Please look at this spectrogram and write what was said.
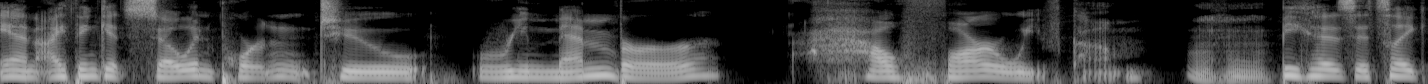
And I think it's so important to remember how far we've come hmm because it's like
